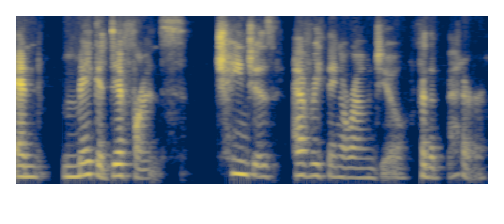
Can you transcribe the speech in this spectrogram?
and make a difference changes everything around you for the better.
